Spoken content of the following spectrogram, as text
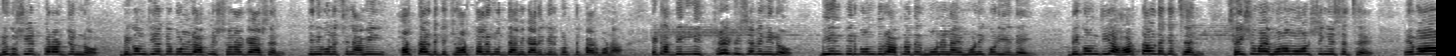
নেগোসিয়েট করার জন্য, বেগম জিয়াকে বলল, আপনি সোনারগাঁয়ে আসেন। তিনি বলেছেন, আমি হরতাল ডেকেছি, হরতালের মধ্যে আমি গাড়ি বের করতে পারব না। এটা দিল্লি থ্রেট হিসেবে নিল। বিএনপির বন্ধুরা আপনাদের মনে নাই, মনে করিয়ে দেই। বেগম জিয়া হরতাল ডেকেছেন, সেই সময় মনমোহন সিং এসেছে এবং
